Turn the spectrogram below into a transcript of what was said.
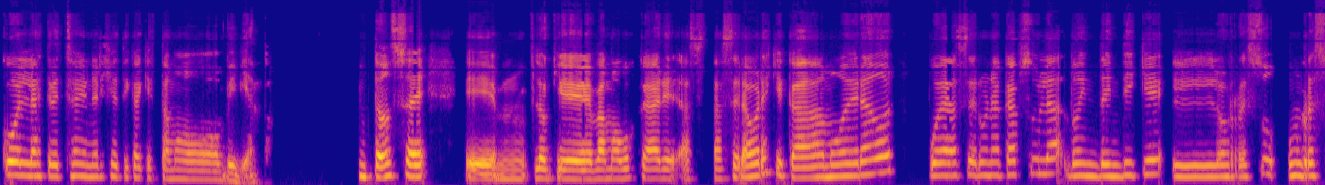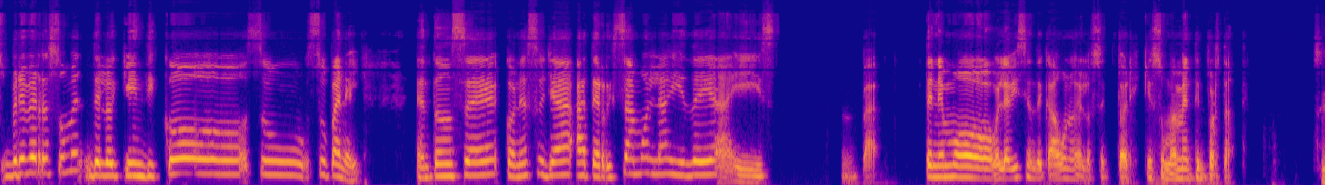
con la estrecha energética que estamos viviendo. Entonces, em, lo que vamos a buscar hacer ahora es que cada moderador pueda hacer una cápsula donde indique los un breve resumen de lo que indicó su, su panel. Entonces, con eso ya aterrizamos las ideas y tenemos la visión de cada uno de los sectores, que es sumamente importante. Sí,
